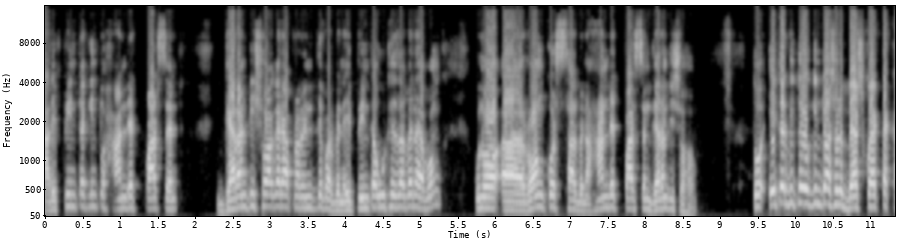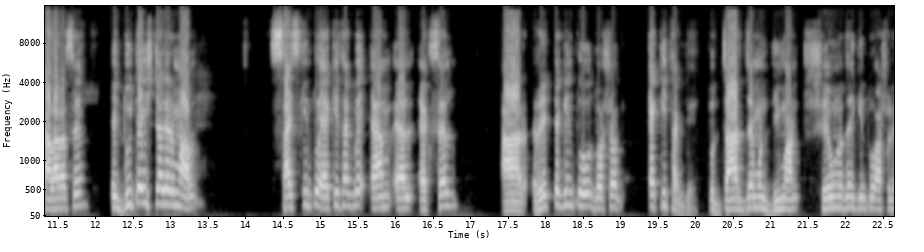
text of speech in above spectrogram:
আর এই প্রিন্টটা কিন্তু হান্ড্রেড পার্সেন্ট গ্যারান্টি সহকারে আপনারা নিতে পারবেন। এই প্রিন্টটা উঠে যাবে না এবং কোনো রং কোর্স ছাড়বে না হান্ড্রেড পার্সেন্ট গ্যারান্টি সহ। তো এটার ভিতরেও কিন্তু আসলে বেশ কয়েকটা কালার আছে। এই দুইটা স্টাইলের মাল সাইজ কিন্তু একই থাকবে এম এল এক্সেল আর রেটটা কিন্তু দর্শক একই থাকবে। তো যার যেমন ডিমান্ড সে অনুযায়ী কিন্তু আসলে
